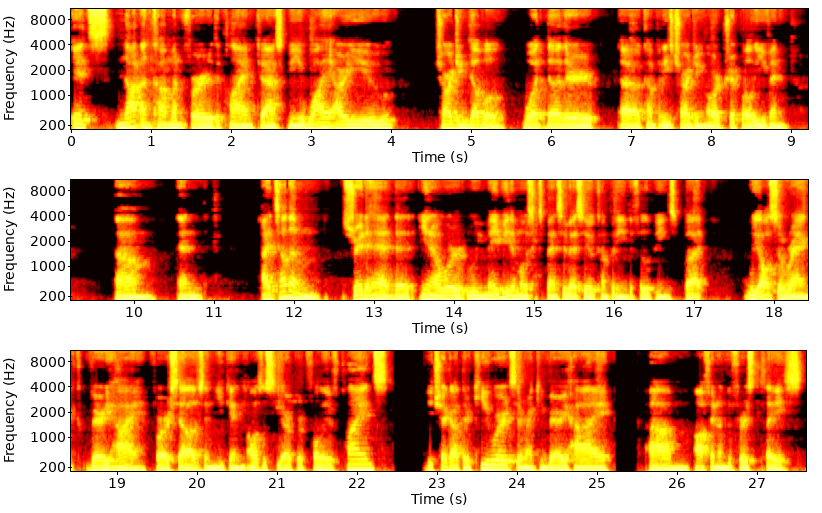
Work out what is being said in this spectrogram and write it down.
it's not uncommon for the client to ask me, why are you charging double what the other uh, company's charging or triple even? Um, and I tell them straight ahead that, you know, we're, we may be the most expensive SEO company in the Philippines, but we also rank very high for ourselves. And you can also see our portfolio of clients. You check out their keywords, they're ranking very high, um, often on the first place.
